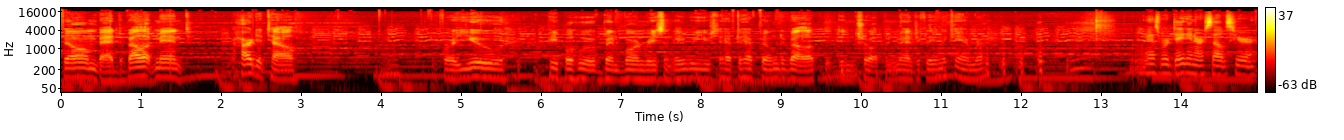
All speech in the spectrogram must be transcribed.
film, bad development. Hard to tell. For you people who have been born recently, we used to have to have film developed. It didn't show up magically in the camera. As we're dating ourselves here.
